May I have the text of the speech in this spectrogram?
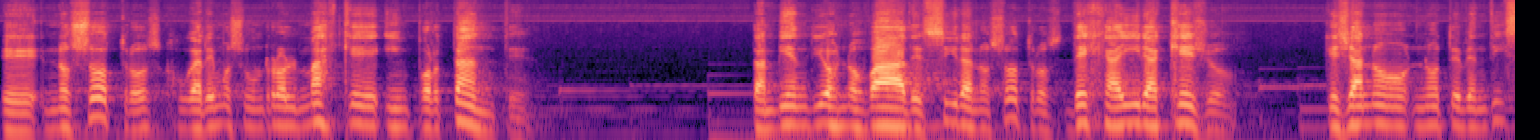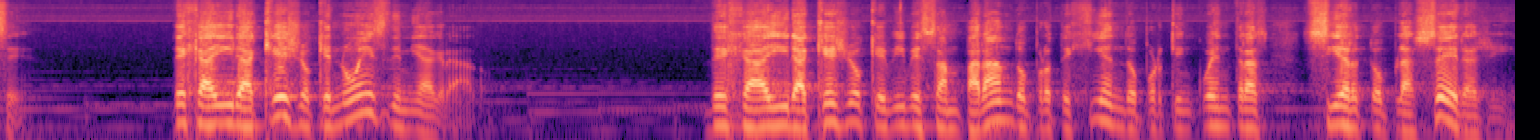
eh, nosotros jugaremos un rol más que importante. También Dios nos va a decir a nosotros, deja ir aquello que ya no, no te bendice. Deja ir aquello que no es de mi agrado. Deja ir aquello que vives amparando, protegiendo, porque encuentras cierto placer allí.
